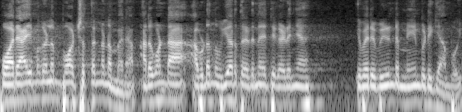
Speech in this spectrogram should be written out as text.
പോരായ്മകളും പോഷത്വങ്ങളും വരാം. അതുകൊണ്ടാണ് അവിടുന്ന് ഉയർത്തെഴുന്നേറ്റ് കഴിഞ്ഞ് ഇവർ വീണ്ടും മീൻ പിടിക്കാൻ പോയി.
